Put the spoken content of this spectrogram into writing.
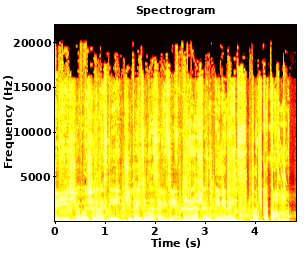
Еще больше новостей читайте на сайте RussianEmirates.com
